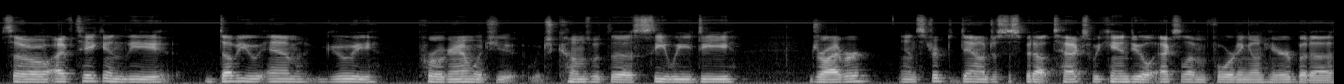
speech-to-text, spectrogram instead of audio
So I've taken the WM GUI program, which you which comes with the cwiid driver, and stripped it down just to spit out text. We can do X11 forwarding on here, but uh,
